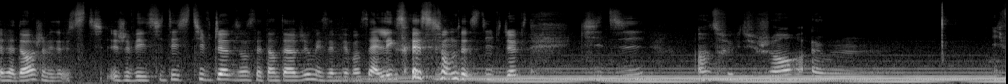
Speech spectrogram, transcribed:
J'adore, je vais, je vais citer Steve Jobs dans cette interview, mais ça me fait penser à l'expression de Steve Jobs qui dit un truc du genre euh, il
